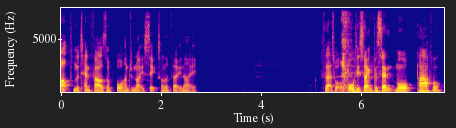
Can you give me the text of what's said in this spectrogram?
up from the 10,496 on the 3090. So that's what, 40 something percent more powerful?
